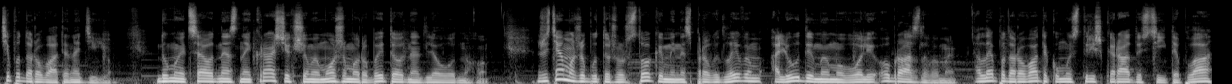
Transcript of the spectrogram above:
чи подарувати надію. Думаю, це одне з найкращих, що ми можемо робити одне для одного. Життя може бути жорстоким і несправедливим, а люди мимоволі образливими. Але подарувати комусь трішки радості й тепла,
